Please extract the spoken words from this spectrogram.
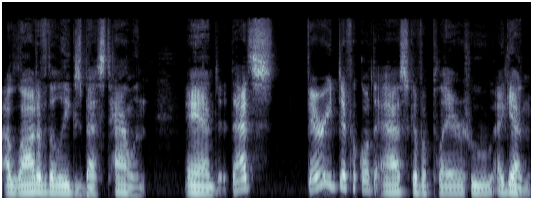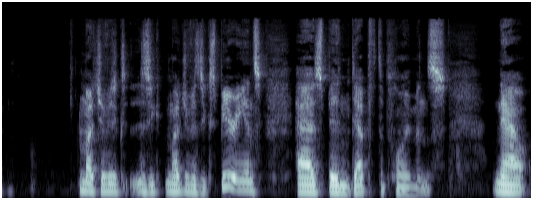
a lot of the league's best talent. And that's very difficult to ask of a player who, again, much of his much of his experience has been depth deployments. Now,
